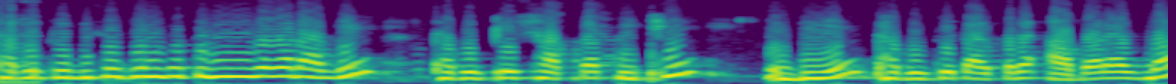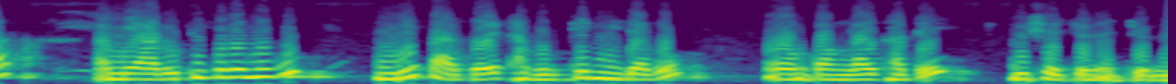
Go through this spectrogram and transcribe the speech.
ঠাকুরকে বিসর্জন করতে নিয়ে যাওয়ার আগে ঠাকুরকে সাতটা পিঠে দিয়ে ঠাকুরকে তারপরে আবার একবার আমি আরতি করে নেব, নিয়ে তারপরে ঠাকুরকে নিয়ে যাব গঙ্গার ঘাটে বিসর্জনের জন্য।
